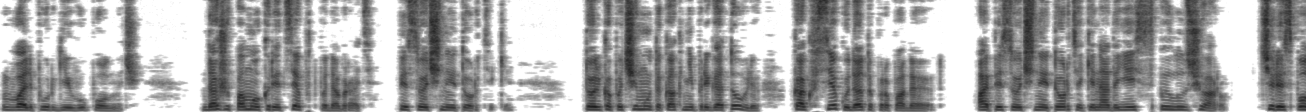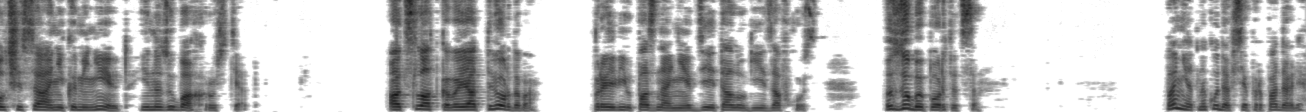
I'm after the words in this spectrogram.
в Вальпургиеву полночь. Даже помог рецепт подобрать. Песочные тортики. Только почему-то как не приготовлю, как все куда-то пропадают. А песочные тортики надо есть с пылу с жару. Через полчаса они каменеют и на зубах хрустят. От сладкого и от твердого, проявил познание в диетологии завхоз. Зубы портятся. Понятно, куда все пропадали,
